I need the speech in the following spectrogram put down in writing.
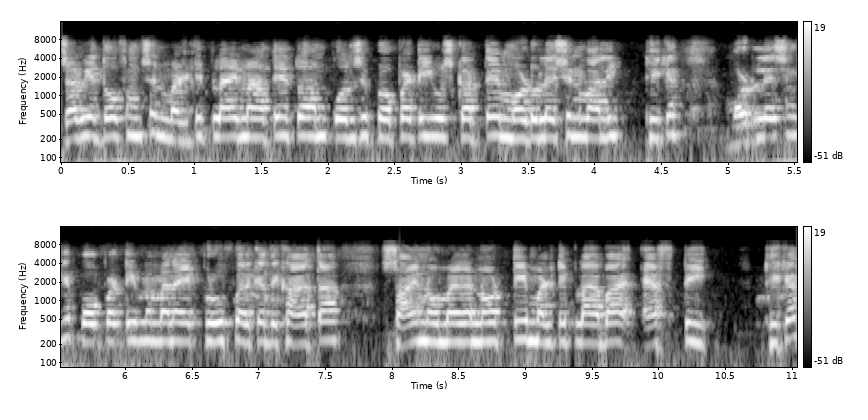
जब ये दो फ़ंक्शन मल्टीप्लाई में आते हैं तो हम कौन सी प्रॉपर्टी यूज़ करते हैं? मॉडुलेशन वाली, ठीक है? मॉडुलेशन की प्रॉपर्टी में मैंने एक प्रूफ करके दिखाया था। Sine omega nought T multiply by F T ठीक है?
